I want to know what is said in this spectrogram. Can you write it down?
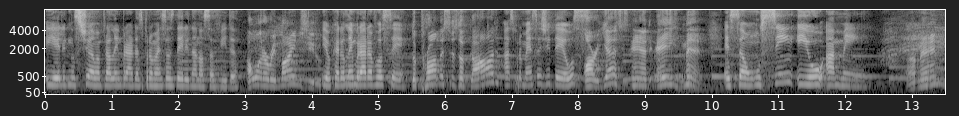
E ele nos chama para lembrar das promessas dele na nossa vida. I want to remind you E eu quero lembrar a você, the promises of God as promessas de Deus are yes and amen. eh, são um sim e o amém. Amen.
